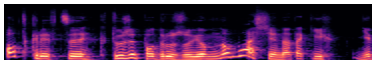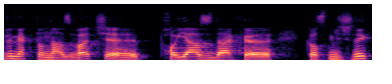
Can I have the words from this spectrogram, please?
odkrywcy, którzy podróżują, no właśnie, na takich, nie wiem jak to nazwać, e, pojazdach e, kosmicznych.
